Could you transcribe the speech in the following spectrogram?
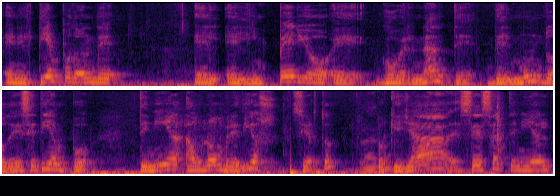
en el tiempo donde el, el imperio eh, gobernante del mundo de ese tiempo tenía a un hombre Dios, ¿cierto? Claro. Porque ya César tenía el-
